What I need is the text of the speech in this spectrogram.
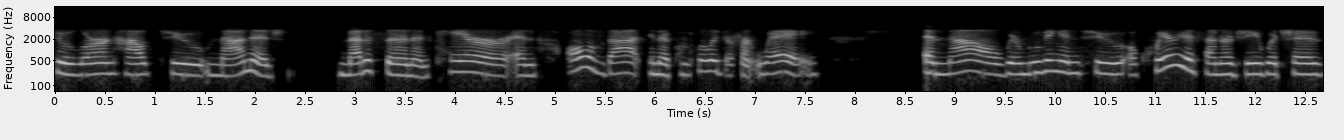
to learn how to manage medicine and care and all of that in a completely different way. And now we're moving into Aquarius energy, which is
